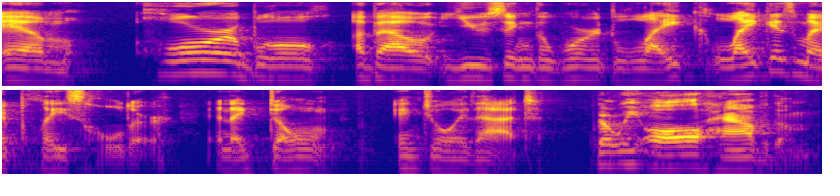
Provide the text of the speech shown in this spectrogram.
am horrible about using the word like. Like is my placeholder, and I don't enjoy that. But we all have them.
